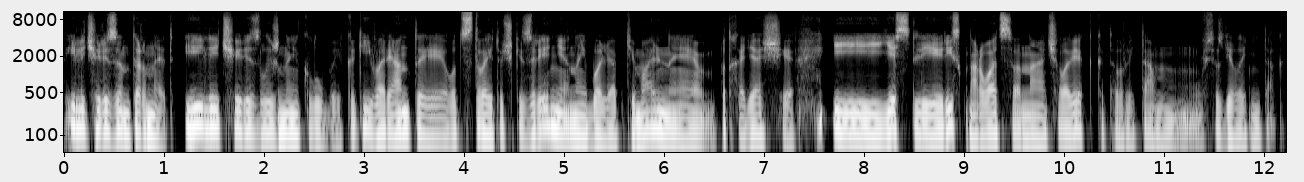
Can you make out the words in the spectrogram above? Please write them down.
Или через интернет? Или через лыжные клубы? Какие варианты, вот с твоей точки зрения, наиболее оптимальные, подходящие? И есть ли риск нарваться на человека, который там все сделает не так.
